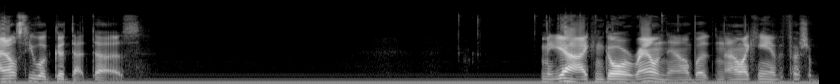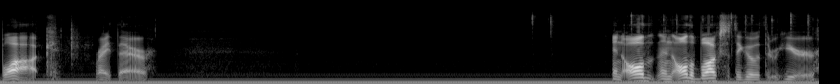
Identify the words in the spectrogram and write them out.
I don't see what good that does. I mean, yeah, I can go around now, but now I can't even push a block right there. And all and all the blocks have to go through here.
